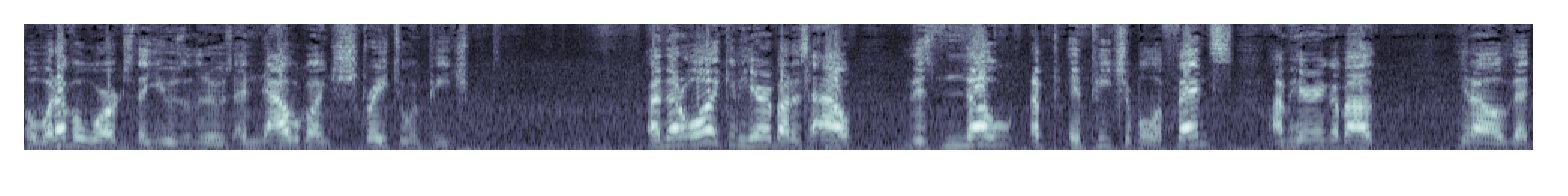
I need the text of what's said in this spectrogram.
or whatever words they use in the news, and now we're going straight to impeachment. And then all I can hear about is how there's no impeachable offense. I'm hearing about you know, that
